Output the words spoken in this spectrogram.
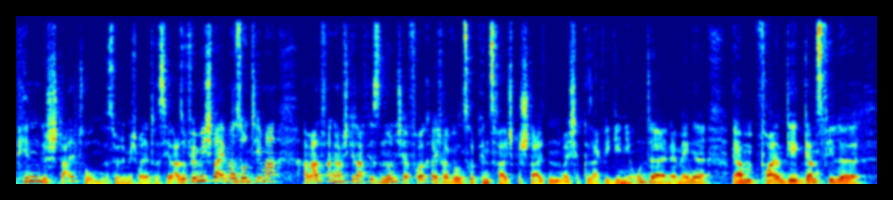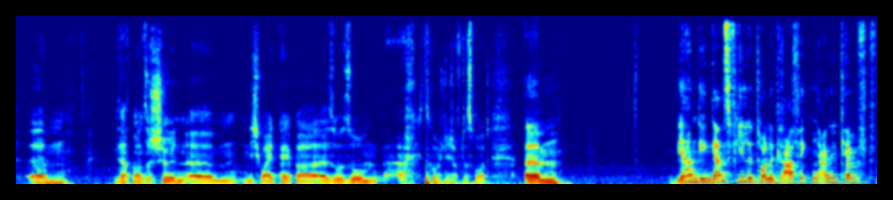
Pin-Gestaltung? Das würde mich mal interessieren. Also für mich war immer so ein Thema, am Anfang habe ich gedacht, wir sind nur nicht erfolgreich, weil wir unsere Pins falsch gestalten. Weil ich habe gesagt, wir gehen hier unter in der Menge. Wir haben vor allem gegen ganz viele, ähm, wie sagt man so schön, ähm, nicht White Paper, äh, so, ach, jetzt komme ich nicht auf das Wort. Ähm, wir haben gegen ganz viele tolle Grafiken angekämpft.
